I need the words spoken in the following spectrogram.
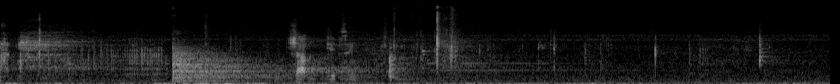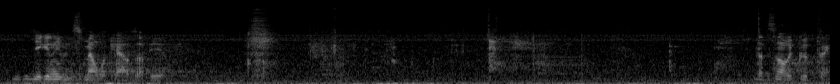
wrong. Right. Shut up, keep singing. You can even smell the cows up here. That's not a good thing.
